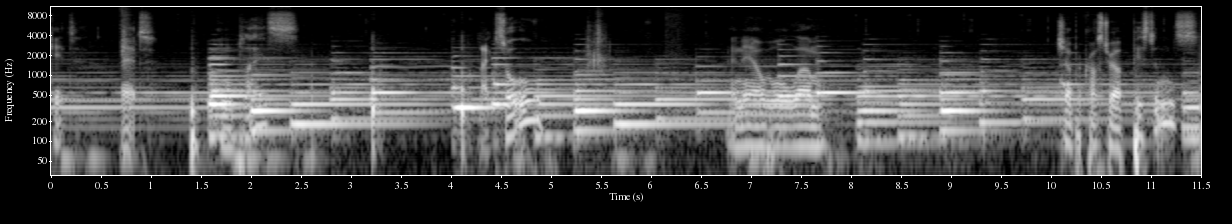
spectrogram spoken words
get that in place. Like so. And now we'll um, jump across to our pistons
